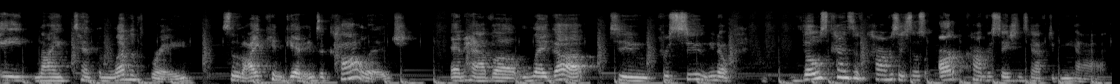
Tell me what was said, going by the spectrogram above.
eighth, ninth, tenth, and eleventh grade, so that I can get into college and have a leg up to pursue. You know, those kinds of conversations, those art conversations have to be had.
